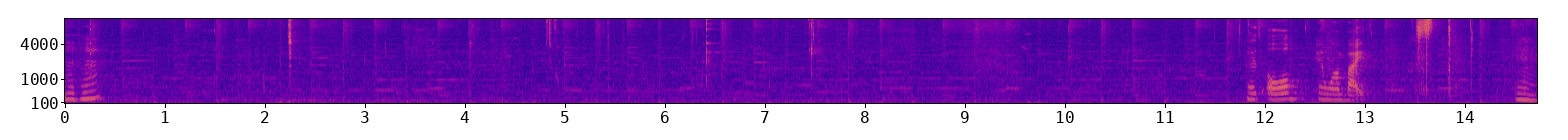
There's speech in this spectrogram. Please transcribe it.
Mm-hmm. It's all in one bite. Mm.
